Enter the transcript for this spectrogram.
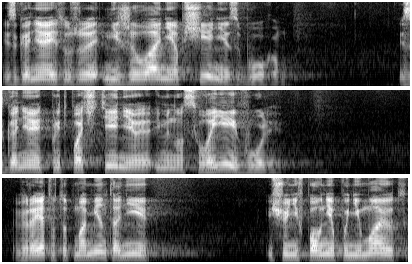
изгоняет уже нежелание общения с Богом, изгоняет предпочтение именно своей воли. Вероятно, в тот момент они еще не вполне понимают,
